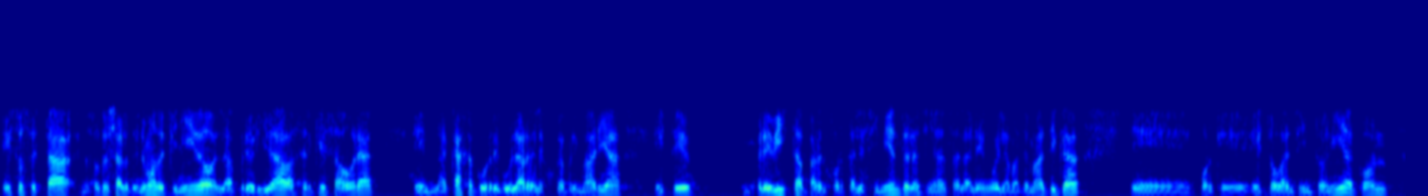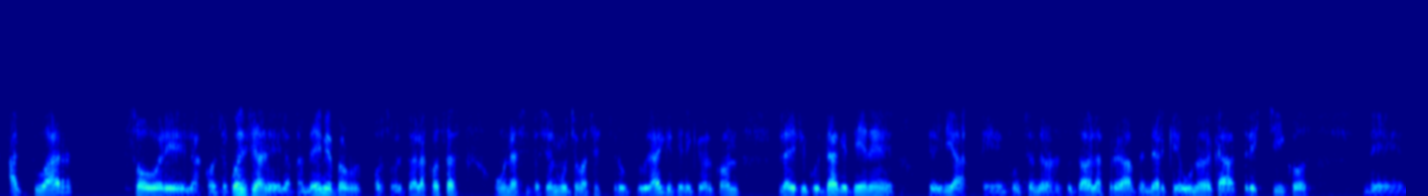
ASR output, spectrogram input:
Eso se está, nosotros ya lo tenemos definido, la prioridad va a ser que esa hora en la caja curricular de la escuela primaria esté prevista para el fortalecimiento de la enseñanza de la lengua y la matemática, eh, porque esto va en sintonía con actuar sobre las consecuencias de la pandemia, pero por sobre todas las cosas una situación mucho más estructural que tiene que ver con la dificultad que tiene, te diría, eh, en función de los resultados de las pruebas de aprender, que uno de cada tres chicos de,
